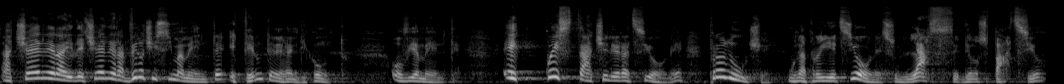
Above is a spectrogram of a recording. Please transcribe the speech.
accelera e decelera velocissimamente e te non te ne rendi conto, ovviamente. E questa accelerazione produce una proiezione sull'asse dello spazio,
